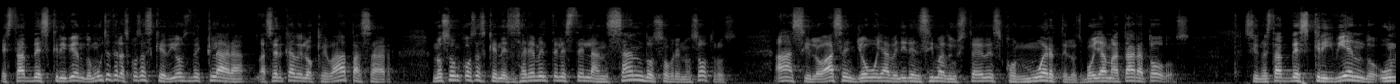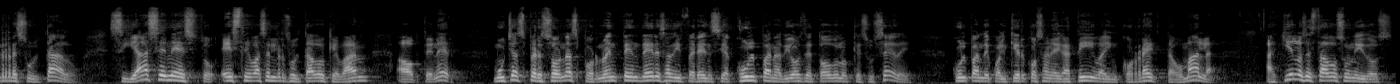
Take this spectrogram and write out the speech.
está describiendo muchas de las cosas que Dios declara acerca de lo que va a pasar, no son cosas que necesariamente Él esté lanzando sobre nosotros. Ah, si lo hacen, yo voy a venir encima de ustedes con muerte, los voy a matar a todos. Sino está describiendo un resultado. Si hacen esto, este va a ser el resultado que van a obtener. Muchas personas, por no entender esa diferencia, culpan a Dios de todo lo que sucede, culpan de cualquier cosa negativa, incorrecta o mala. Aquí en los Estados Unidos,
